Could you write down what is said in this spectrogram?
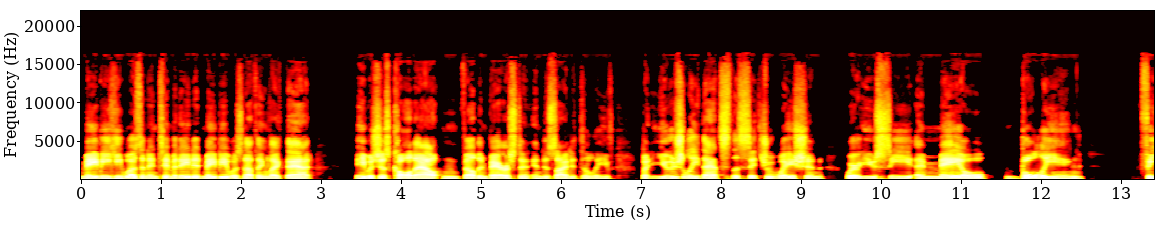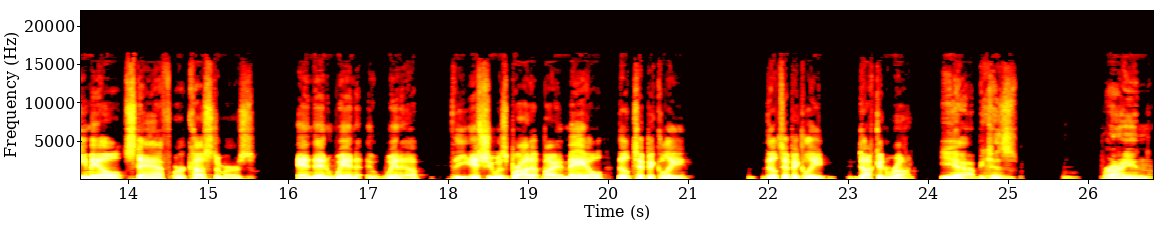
maybe he wasn't intimidated. Maybe it was nothing like that. He was just called out and felt embarrassed and, and decided to leave. But usually that's the situation where you see a male bullying female staff or customers. And then when when a, the issue is brought up by a male, they'll typically they'll typically duck and run. Yeah, because Brian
